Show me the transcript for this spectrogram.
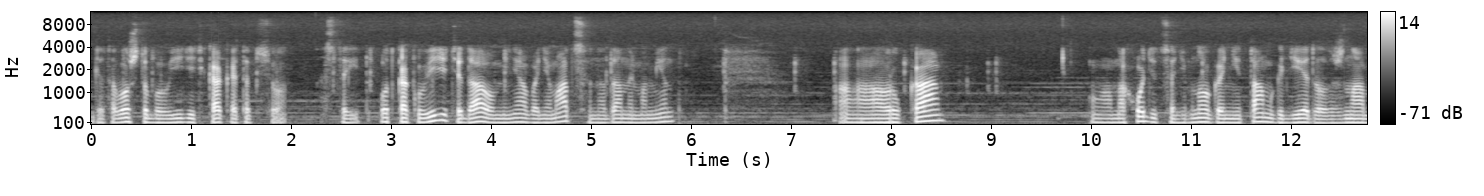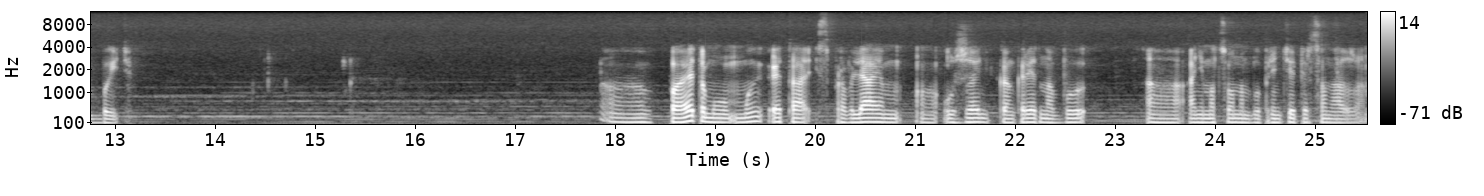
для того, чтобы увидеть, как это все стоит. Вот как вы видите, да, у меня в анимации на данный момент а, рука а, находится немного не там, где должна быть. Поэтому мы это исправляем э, уже конкретно в э, анимационном блупринте персонажа.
